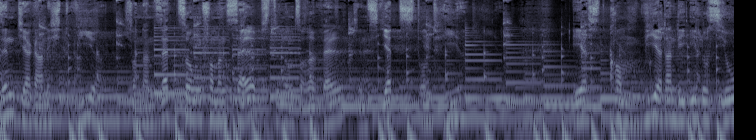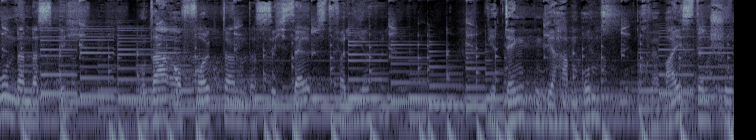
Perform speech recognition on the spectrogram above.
Sind ja gar nicht wir, sondern Setzungen von uns selbst in unsere Welt, ins Jetzt und Hier. Erst kommen wir, dann die Illusion, dann das Ich und darauf folgt dann das sich selbst verlieren. Wir denken, wir haben uns, doch wer weiß denn schon,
